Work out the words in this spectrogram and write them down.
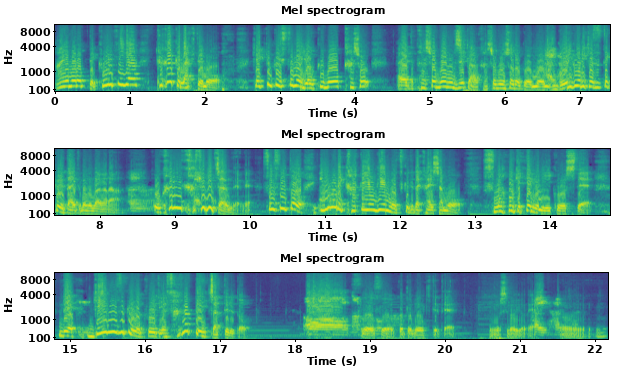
うんああいうものってクオリティが高くなくても、結局人の欲望、可処、えっ、と、可処分時間、可処分所得をもうはいゴリゴリ削ってくるタイプのものだから、うんお金が稼げちゃうんだよね。そうすると、今まで家庭用ゲームを作ってた会社も、スマホゲームに移行して、で、ゲーム作りのクオリティが下がっていっちゃってると。ああ、なるほどな。そうそう、ことも起きてて、面白いよね。はいはいうん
